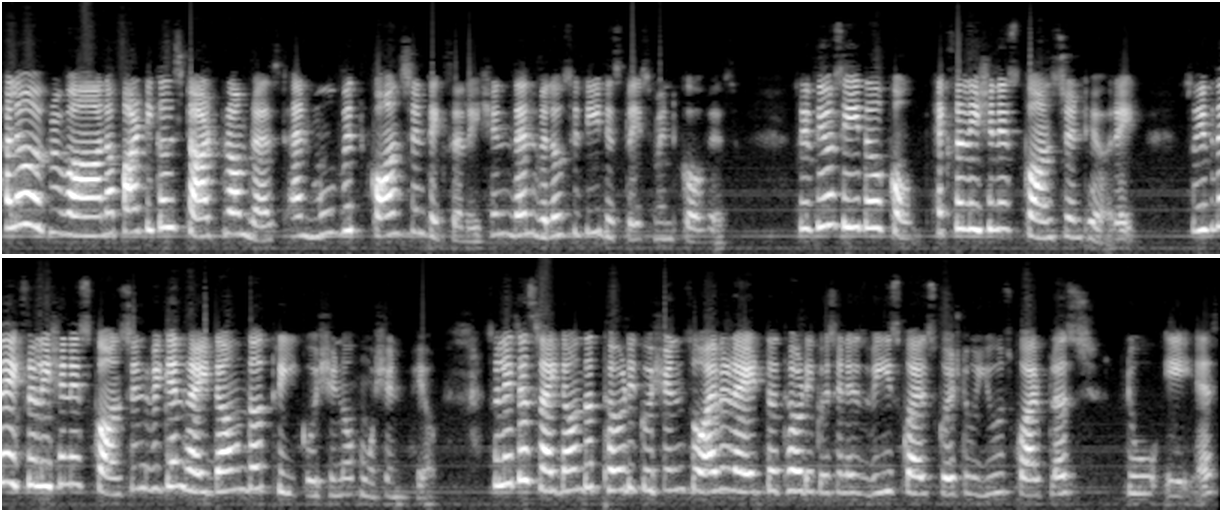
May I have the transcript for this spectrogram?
Hello everyone, a particle start from rest and move with constant acceleration, then velocity displacement curve is. So if you see the acceleration is constant here, right? So if the acceleration is constant, we can write down the three equation of motion here. So let us write down the third equation. So I will write the third equation is v square is equal to u square plus 2as.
